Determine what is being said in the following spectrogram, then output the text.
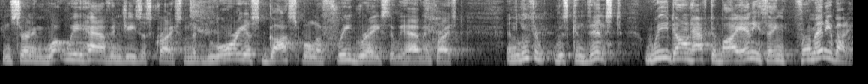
concerning what we have in Jesus Christ and the glorious gospel of free grace that we have in Christ. And Luther was convinced We don't have to buy anything from anybody.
